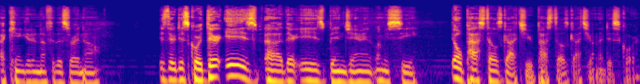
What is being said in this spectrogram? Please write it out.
I can't get enough of this right now. Is there Discord? There is. Uh, there is Benjamin. Let me see. Oh, Pastel's got you. Pastel's got you on the Discord.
